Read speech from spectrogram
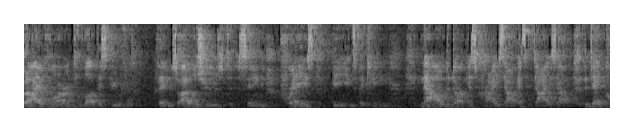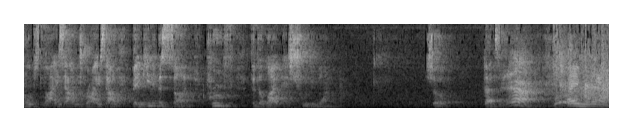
But I have learned to love this beautiful thing, so I will choose to sing, Praise be to the King. Now the darkness cries out as it dies out. The dead corpse lies out, dries out, baking in the sun, proof that the light has truly won. So, that's. Yeah! Amen.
